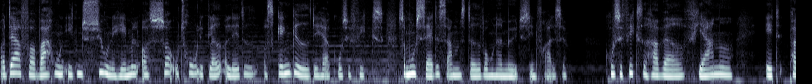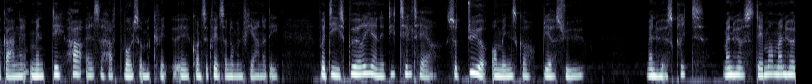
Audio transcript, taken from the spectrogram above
og derfor var hun i den syvende himmel og så utrolig glad og lettet og skænkede det her krucifix, som hun satte samme sted, hvor hun havde mødt sin frelse. Krucifixet har været fjernet et par gange, men det har altså haft voldsomme øh, konsekvenser, når man fjerner det. Fordi spøgerierne, de tiltager, så dyr og mennesker bliver syge. Man hører skridt, man hører stemmer, man hører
